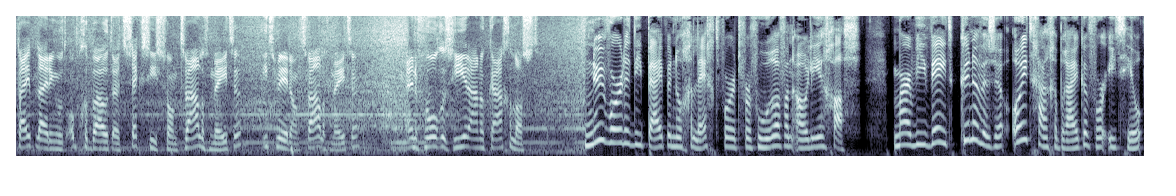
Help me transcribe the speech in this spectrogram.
pijpleiding wordt opgebouwd uit secties van 12 meter, iets meer dan 12 meter. En vervolgens hier aan elkaar gelast. Nu worden die pijpen nog gelegd voor het vervoeren van olie en gas. Maar wie weet kunnen we ze ooit gaan gebruiken voor iets heel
